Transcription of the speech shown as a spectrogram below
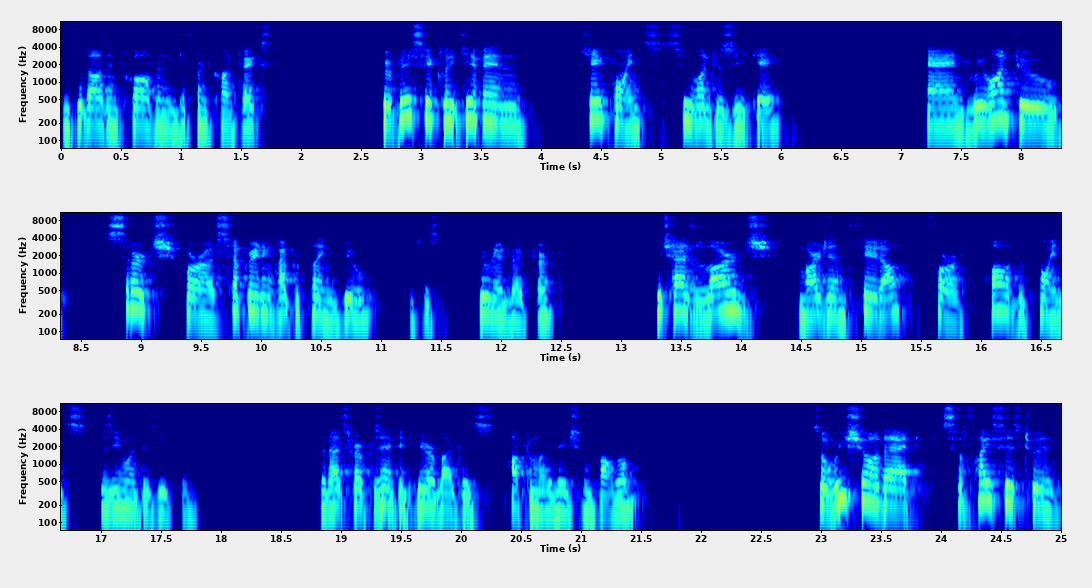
in 2012 in a different context, we're basically given k points, c1 to zk, and we want to search for a separating hyperplane U, which is a unit vector, which has large margin theta for all of the points z1 to zk. So that's represented here by this optimization problem. So we show that it suffices to,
